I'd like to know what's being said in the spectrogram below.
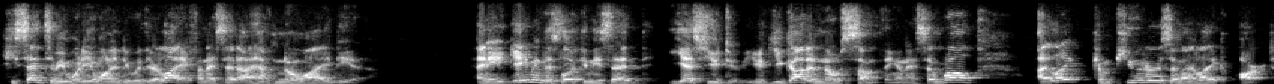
he said to me, What do you want to do with your life? And I said, I have no idea. And he gave me this look and he said, Yes, you do. You, you got to know something. And I said, Well, I like computers and I like art.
